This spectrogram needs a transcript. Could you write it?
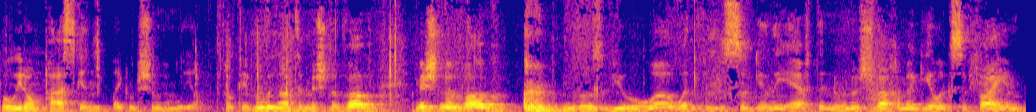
but we don't paskin like Rabbi Shimon Gamliel. Okay, moving on to Mishnah Vav. Mishnah Vav. those of you who uh, went through the sugya in the afternoon of Shvachim Agilik Sefayim,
